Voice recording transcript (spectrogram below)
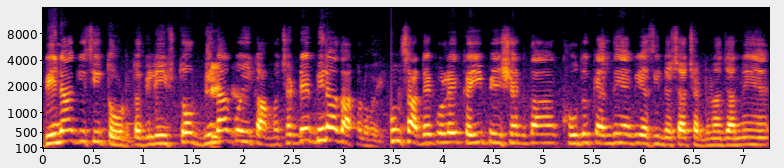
ਬਿਨਾਂ ਕਿਸੇ ਤੋੜ ਤਕਲੀਫ ਤੋਂ ਬਿਨਾਂ। ਕੋਈ ਕੰਮ ਛੱਡੇ ਬਿਨਾਂ ਦਾਖਲ ਹੋਏ। ਹੁਣ ਸਾਡੇ ਕੋਲੇ ਕਈ ਪੇਸ਼ੈਂਟ ਤਾਂ ਖੁਦ ਕਹਿੰਦੇ ਆ ਵੀ ਅਸੀਂ ਨਸ਼ਾ ਛੱਡਣਾ ਚਾਹੁੰਦੇ ਆ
